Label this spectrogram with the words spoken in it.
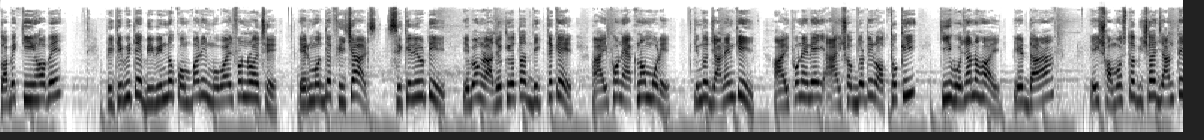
তবে কি হবে? পৃথিবীতে বিভিন্ন কোম্পানির মোবাইল ফোন রয়েছে। এর মধ্যে ফিচার্স সিকিউরিটি এবং রাজকীয়তার দিক থেকে আইফোন এক নম্বরে। কিন্তু জানেন কি আইফোনের এই আই শব্দটির অর্থ কী? কী বোঝানো হয়? এর দ্বারা এই সমস্ত বিষয় জানতে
